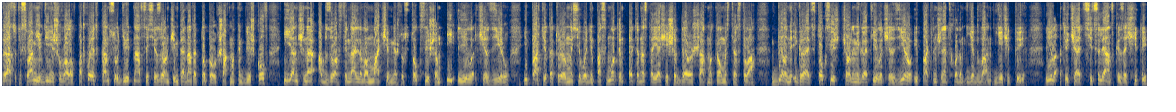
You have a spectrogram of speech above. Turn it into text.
Здравствуйте, с вами Евгений Шувалов. Подходит к концу 19 сезон чемпионата топовых шахматных движков, и я начинаю обзор финального матча между Стокфишем и Лила Чезиру. И партию, которую мы сегодня посмотрим, это настоящий шедевр шахматного мастерства. Белыми играет Стокфиш, черными играет Лила Чезиру, и партия начинается ходом Е2, Е4. Лила отвечает сицилианской защитой,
